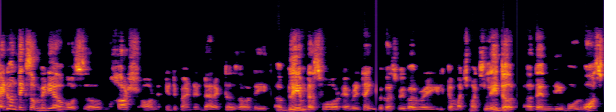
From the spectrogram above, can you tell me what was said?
I don't think some media was uh, harsh on independent directors or they uh, blamed us for everything because we were very much, much later uh, than the board was.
